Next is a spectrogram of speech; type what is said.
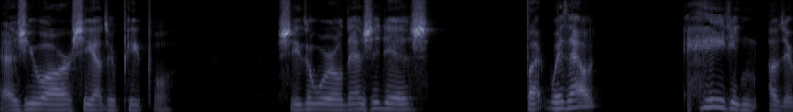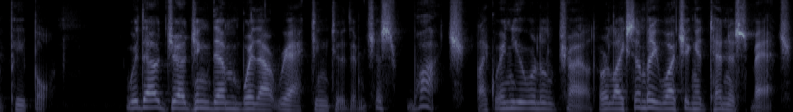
as you are, see other people, see the world as it is, but without hating other people, without judging them, without reacting to them. Just watch, like when you were a little child, or like somebody watching a tennis match.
